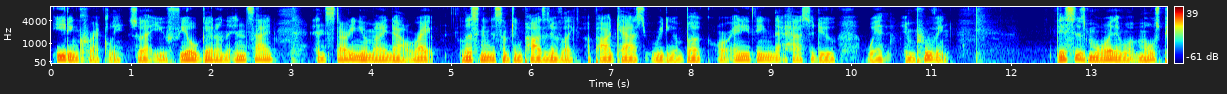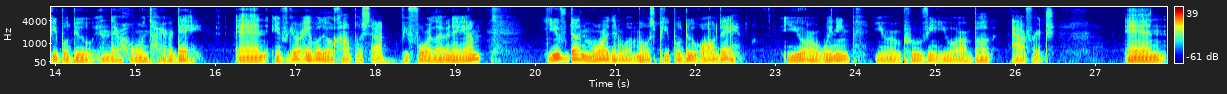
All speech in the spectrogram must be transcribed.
eating correctly so that you feel good on the inside, and starting your mind out right, listening to something positive like a podcast, reading a book, or anything that has to do with improving. This is more than what most people do in their whole entire day. And if you're able to accomplish that before 11 a.m., you've done more than what most people do all day. You are winning, you're improving, you are above average. And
